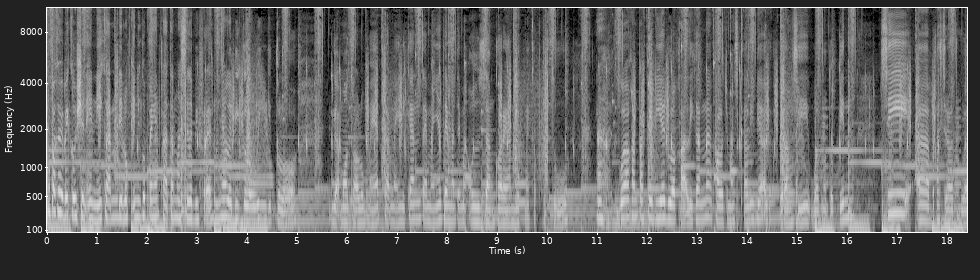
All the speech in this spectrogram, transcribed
Gue pakai BB cushion ini karena di look ini gue pengen kelihatan masih lebih fresh maksudnya lebih glowing gitu loh. Nggak mau terlalu matte karena ini kan temanya tema-tema Ozang Korean look makeup gitu. Nah gue akan pakai dia dua kali karena kalau cuma sekali dia agak kurang sih buat nutupin si uh, bekas jerawat gue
